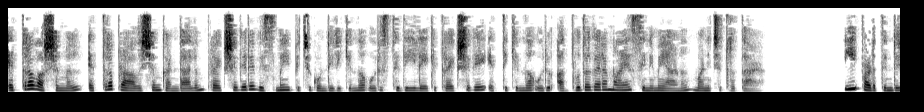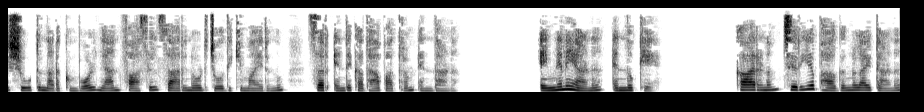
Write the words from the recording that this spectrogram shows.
എത്ര വർഷങ്ങൾ എത്ര പ്രാവശ്യം കണ്ടാലും പ്രേക്ഷകരെ വിസ്മയിപ്പിച്ചുകൊണ്ടിരിക്കുന്ന ഒരു സ്ഥിതിയിലേക്ക് പ്രേക്ഷകരെ എത്തിക്കുന്ന ഒരു അത്ഭുതകരമായ സിനിമയാണ് മണിച്ചിത്രത്താഴ്. ഈ പടത്തിന്റെ ഷൂട്ട് നടക്കുമ്പോൾ ഞാൻ ഫാസിൽ സാറിനോട് ചോദിക്കുമായിരുന്നു സർ എന്റെ കഥാപാത്രം എന്താണ്? എങ്ങനെയാണ്? എന്നൊക്കെ. കാരണം ചെറിയ ഭാഗങ്ങളായിട്ടാണ്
